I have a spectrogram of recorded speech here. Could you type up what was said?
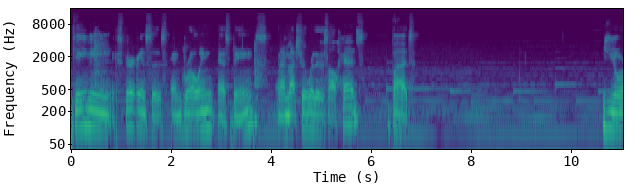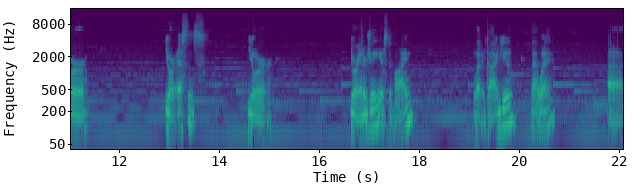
gaining experiences and growing as beings. And I'm not sure where this all heads, but your your essence, your your energy is divine. Let it guide you that way. Uh,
